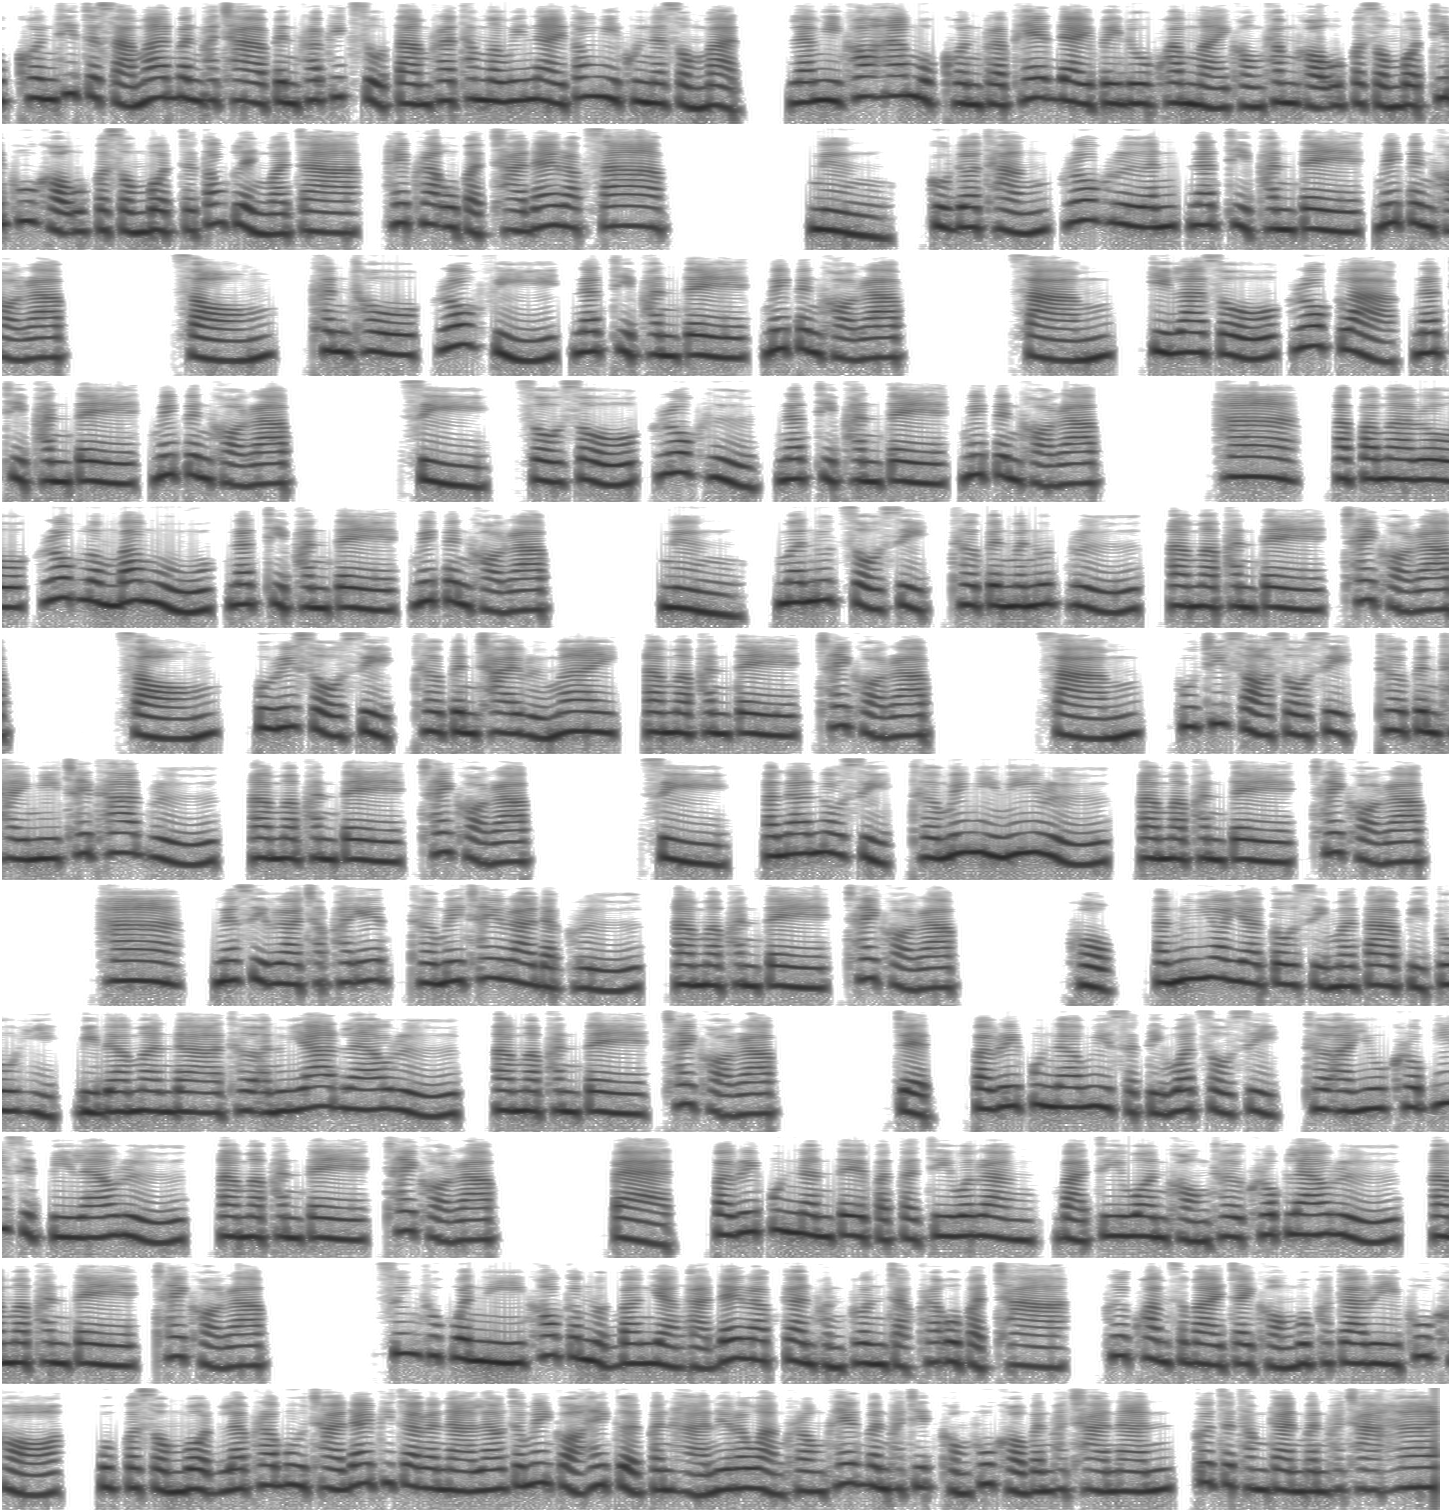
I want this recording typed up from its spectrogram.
บุคคลที่จะสามารถบรรพชาเป็นพระภิกษุตามพระธรรมวินัยต้องมีคุณสมบัติ และมีข้อห้ามบุคคลประเภทใดไปดูความหมายของคำขออุปสมบทที่ผู้ขออุปสมบทจะต้องเปล่งวาจา ให้พระอุปัชฌาย์ได้รับทราบ 1. กุดอถัง โรคเรื้อน นัตถิพันเต ไม่เป็นขอรับ 2. คันโท โรคฝี นัตถิพันเต ไม่เป็นขอรับ 3. กีลาโส โรคกลาก นัตถิพันเต ไม่เป็นขอรับ 4. โสโส โรคหืดนัตถิพันเต ไม่เป็นขอรับ 5. อัปมาโร โรคลมบ้าหมู นัตถิพันเต ไม่เป็นขอรับ 1. มนุษย์โสสิก เธอเป็นมนุษย์หรือ อามาพันเต ใช่ขอรับ 2. ปุริโสสิก เธอเป็นชายหรือไม่ อามาพันเต ใช่ขอรับ 3. ผู้ที่สอโสสิก เธอเป็นไทยมีใช่ทาสหรือ อามาพันเต ใช่ขอรับ 4. อนาโนสิก เธอไม่มีหนี้หรือ อามาพันเต ใช่ขอรับ 5. นสิราชพเอตเธอไม่ใช่ราดักหรือ อามาพันเต ใช่ขอรับ 6. อนุยยาโตสีมาตาปิตูหิ บิดามารดาเธออนุญาตแล้วหรือ อามาพันเต ใช่ขอรับ 7. ปริปุณณวีสติวัตโสสิ เธออายุครบ 20 ปีแล้วหรือ อามาพันเต ใช่ขอรับ 8. ปริปุณณันเตปัตจีวรัง บาจีวรของเธอครบแล้วหรือ อามาพันเต ใช่ขอรับ ซึ่งทุกวันนี้ข้อกำหนดบางอย่างอาจได้รับการผ่อนปลนจากพระอุปัชฌาย์เพื่อความสบายใจของบุพการีผู้ขอ อุปสมบทและพระบูชาได้พิจารณาแล้วจะไม่ก่อให้เกิดปัญหาในระหว่างครองเพศบรรพชิตของผู้ขอบรรพชานั้น ก็จะทำการบรรพชาให้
